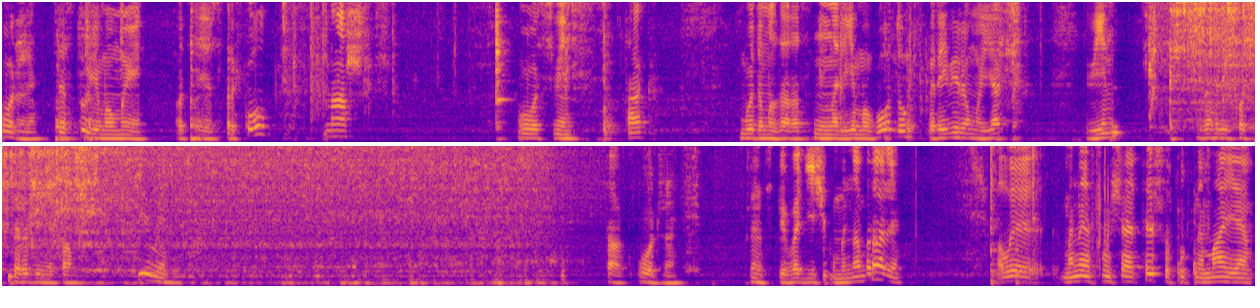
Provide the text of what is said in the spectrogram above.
Отже, тестуємо ми оцей прикол наш. Ось він. Так. Будемо зараз нальємо воду, перевіримо, як він взагалі хоч всередині там цілий. Так, отже, в принципі, водичку ми набрали. Але мене смущає те, що тут немає.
